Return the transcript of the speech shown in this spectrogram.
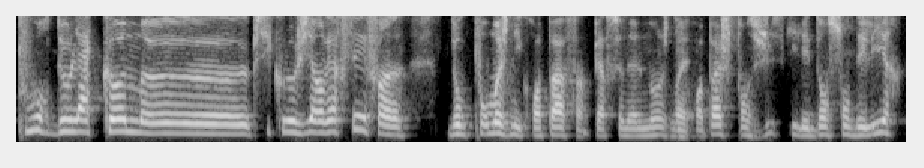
pour de la com euh, psychologie inversée. Enfin, donc pour moi, je n'y crois pas. Enfin, personnellement, je n'y crois pas. Je pense juste qu'il est dans son délire.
